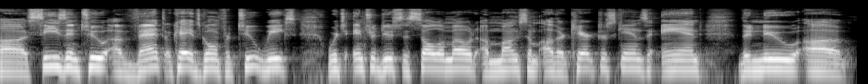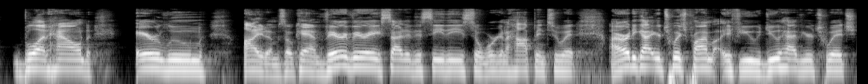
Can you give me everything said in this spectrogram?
uh season two event okay it's going for two weeks which introduces solo mode among some other character skins and the new uh bloodhound heirloom items okay? I'm very very excited to see these so we're gonna hop into it. I already got your twitch prime. If you do have your twitch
